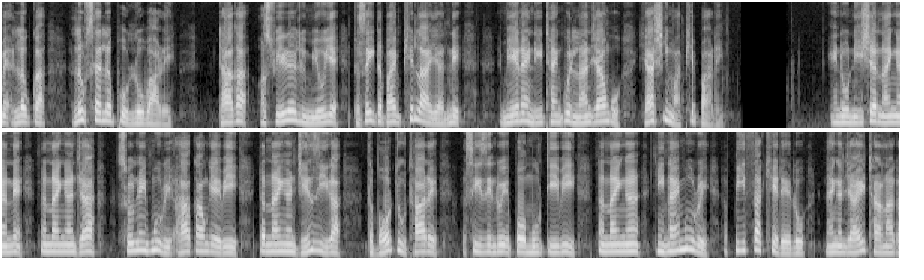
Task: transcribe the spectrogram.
မယ့်အလုပ်ကအလုပ်ဆက်လုပ်ဖို့လိုပါတယ်ဒါကဩစတြေးလျလူမျိုးရဲ့တစိမ့်တစ်ပိုင်းဖြစ်လာရနှစ်အမြဲတမ်းဒီထိုင်ခွင့်လမ်းကြောင်းကိုရရှိမှာဖြစ်ပါတယ်အင်ဒိုနီးရှားနိုင်ငံနဲ့နှစ်နိုင်ငံကြားဆွေးနွေးမှုတွေအားကောင်းခဲ့ပြီးတနိုင်ငံချင်းစီကသဘောတူထားတဲ့အစီအစဉ်တွေအပေါ်မူတည်ပြီးနှစ်နိုင်ငံညှိနှိုင်းမှုတွေအပြီးသတ်ခဲ့တယ်လို့နိုင်ငံခြားရေးဌာနက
